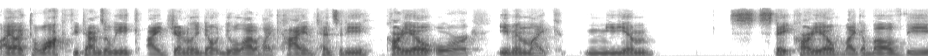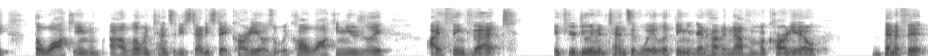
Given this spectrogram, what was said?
I like to walk a few times a week. I generally don't do a lot of like high intensity cardio or even like medium state cardio, like above the the walking, uh, low intensity steady state cardio is what we call walking usually. I think that if you're doing intensive weightlifting, you're going to have enough of a cardio benefit.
